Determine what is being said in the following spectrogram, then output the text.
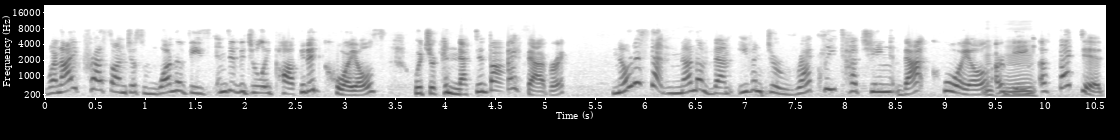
When I press on just one of these individually pocketed coils, which are connected by fabric, notice that none of them even directly touching that coil mm-hmm. are being affected.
